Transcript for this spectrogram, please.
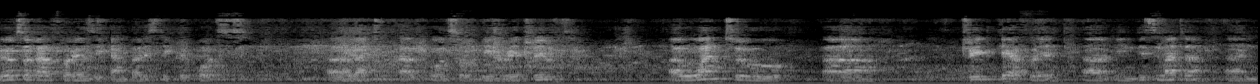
We also have forensic and ballistic reports uh, that have also been retrieved. I want to uh, treat carefully in this matter and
